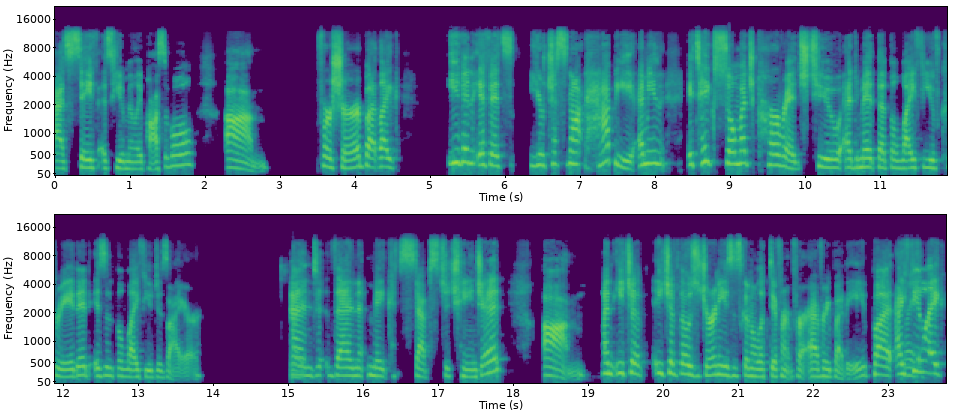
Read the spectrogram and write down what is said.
as safe as humanly possible um, for sure. But like, even if it's you're just not happy. I mean, it takes so much courage to admit that the life you've created isn't the life you desire. Right. And then make steps to change it. Um and each of each of those journeys is going to look different for everybody. But I right. feel like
